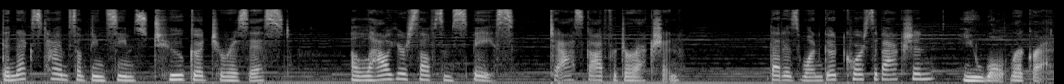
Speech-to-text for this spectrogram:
The next time something seems too good to resist, allow yourself some space to ask God for direction. That is one good course of action you won't regret.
